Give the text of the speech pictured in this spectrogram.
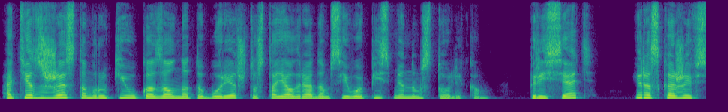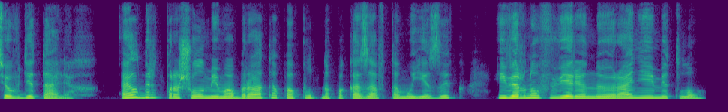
Отец жестом руки указал на табурет, что стоял рядом с его письменным столиком. Присядь и расскажи все в деталях. Элберт прошел мимо брата, попутно показав тому язык и вернув веренную ранее метлу.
